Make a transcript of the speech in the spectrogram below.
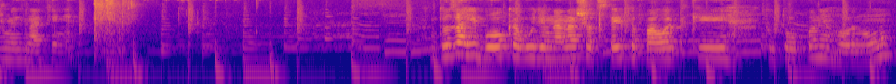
Môžeme ísť na tene. Do zahybu oka budem nanášať z tejto paletky túto úplne hornú.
